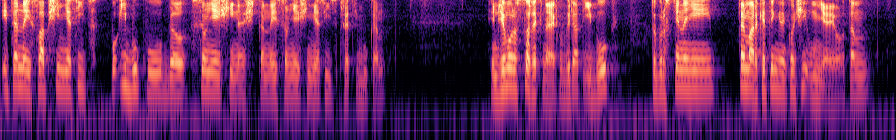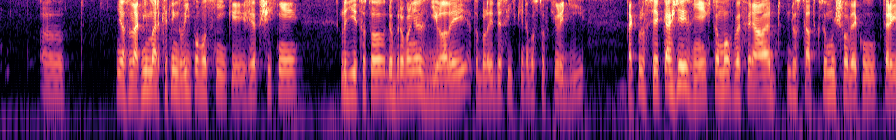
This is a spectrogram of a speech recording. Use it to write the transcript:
i ten nejslabší měsíc po e-booku byl silnější než ten nejsilnější měsíc před e-bookem. Jenže mu to řekne, jako vydat e-book, to prostě není, ten marketing nekončí u mě, jo. Tam uh, měl jsem takový marketingový pomocníky, že všichni lidi, co to dobrovolně sdíleli, to byly desítky nebo stovky lidí, tak prostě každý z nich to mohl ve finále dostat k tomu člověku, který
